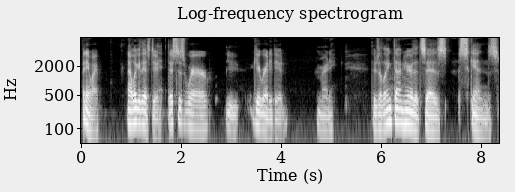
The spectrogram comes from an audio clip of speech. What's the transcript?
But anyway, now look at this, dude. This is where you get ready, dude. I'm ready. There's a link down here that says skins.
